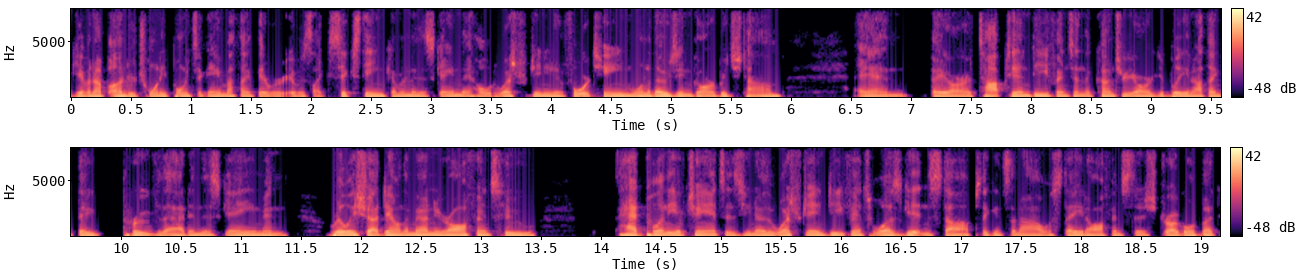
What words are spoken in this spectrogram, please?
giving up under 20 points a game. I think they were it was like 16 coming into this game. They hold West Virginia to 14, one of those in garbage time. And they are a top 10 defense in the country, arguably. And I think they proved that in this game and really shut down the Mountaineer offense, who had plenty of chances. You know, the West Virginia defense was getting stops against an Iowa State offense that struggled, but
